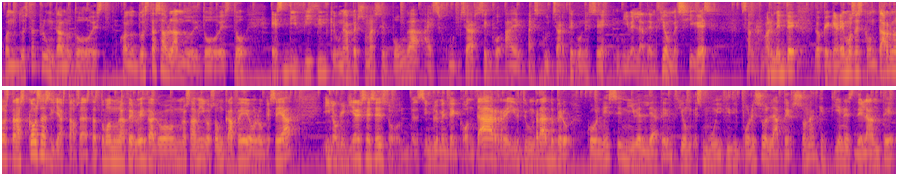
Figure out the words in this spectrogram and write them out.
Cuando tú estás preguntando todo esto, cuando tú estás hablando de todo esto, es difícil que una persona se ponga a escucharse, a escucharte con ese nivel de atención. ¿Me sigues? O sea, normalmente lo que queremos es contar nuestras cosas y ya está. O sea, estás tomando una cerveza con unos amigos o un café o lo que sea y lo que quieres es eso, simplemente contar, reírte un rato, pero con ese nivel de atención es muy difícil. Por eso la persona que tienes delante,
